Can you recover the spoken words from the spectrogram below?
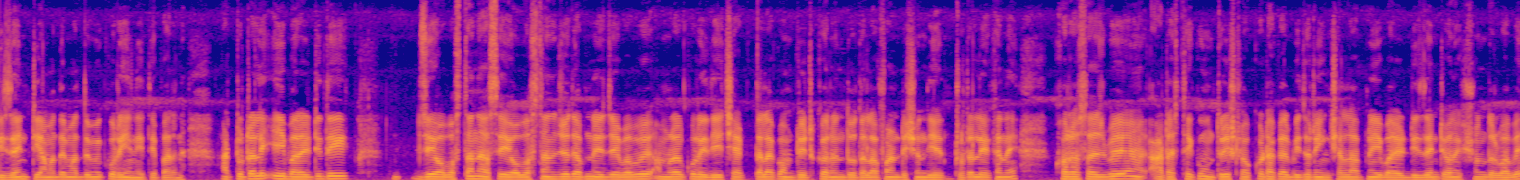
ডিজাইনটি আমাদের মাধ্যমে করিয়ে নিতে পারেন। আর টোটালি এই বাড়িটিতে যে অবস্থানে আছে, এই অবস্থানে যদি আপনি যেভাবে আমরা করে দিয়েছি একতলা কমপ্লিট করেন দোতলা ফাউন্ডেশন দিয়ে টোটালি এখানে খরচ আসবে আঠাশ থেকে উনত্রিশ লক্ষ টাকার ভিতরে ইনশাল্লাহ আপনি এই বাড়ির ডিজাইনটি অনেক সুন্দরভাবে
